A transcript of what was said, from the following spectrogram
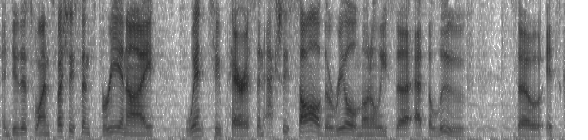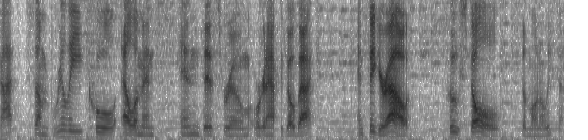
and do this one, especially since Brie and I went to Paris and actually saw the real Mona Lisa at the Louvre. So it's got some really cool elements in this room. We're gonna have to go back and figure out who stole the Mona Lisa.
